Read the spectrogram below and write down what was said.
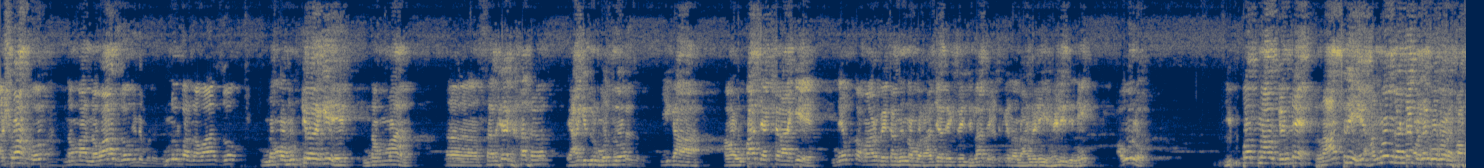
ಅಶ್ವಾಸ್, ನಮ್ಮ ನವಾಜು, ಇನ್ನೊಬ್ಬ ನವಾಜು, ನಮ್ಮ ಮುಖ್ಯವಾಗಿ ನಮ್ಮ ಸಲಹೆಗಾರ ಯಾಗಿದ್ರು ಮೊದಲು, ಈಗ ಉಪಾಧ್ಯಕ್ಷರಾಗಿ ನೇಮಕ ಮಾಡಬೇಕಂದ್ರೆ ನಮ್ಮ ರಾಜ್ಯಾಧ್ಯಕ್ಷರಿಗೆ, ಜಿಲ್ಲಾಧ್ಯಕ್ಷರಿಗೆ ನಾನು ಆಲ್ರೆಡಿ ಹೇಳಿದ್ದೀನಿ. ಅವರು ಇಪ್ಪತ್ನಾಲ್ಕು ಗಂಟೆ ರಾತ್ರಿ ಹನ್ನೊಂದು ಗಂಟೆ ಮನೆಗೆ ಹೋಗೋರೆ ಪಾಪ.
